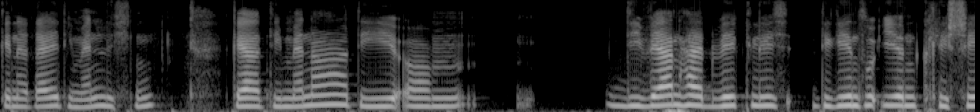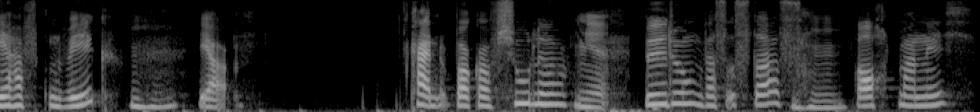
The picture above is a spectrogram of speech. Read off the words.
generell die männlichen, ja, die Männer, die, ähm, die werden halt wirklich, die gehen so ihren klischeehaften Weg. Ja. Kein Bock auf Schule, Ja. Bildung, was ist das? Mhm. Braucht man nicht.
